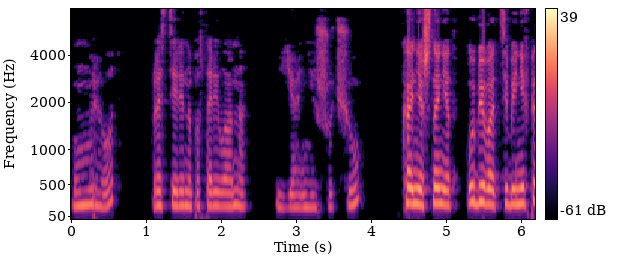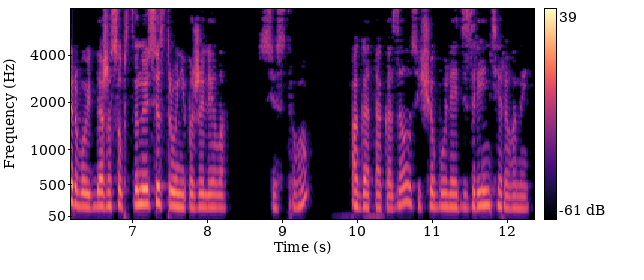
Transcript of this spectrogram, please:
«Умрет?» — растерянно повторила она. «Я не шучу?» «Конечно нет. Убивать тебе не впервой, даже собственную сестру не пожалела». «Сестру?» Агата оказалась еще более дезориентированной.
